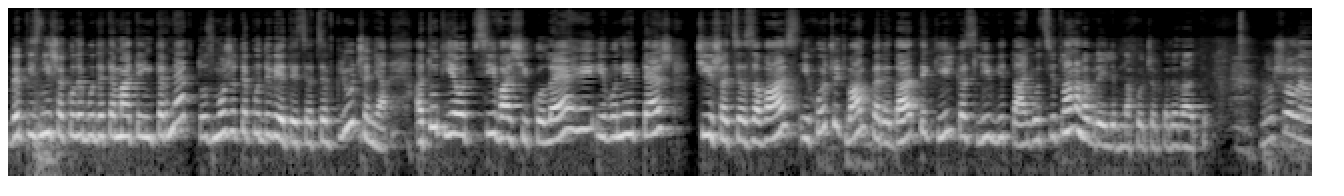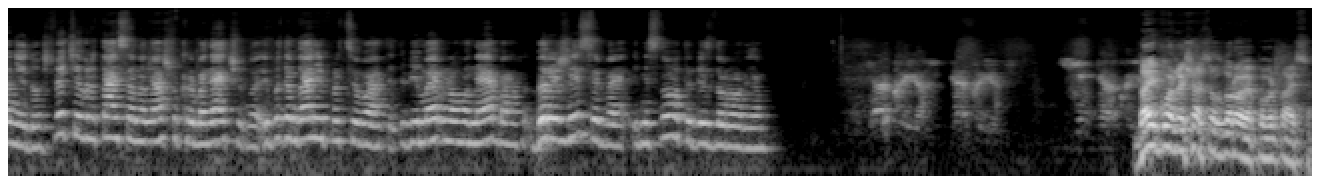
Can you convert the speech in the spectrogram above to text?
ви пізніше, коли будете мати інтернет, то зможете подивитися це включення. А тут є от всі ваші колеги, і вони теж тішаться за вас і хочуть вам передати кілька слів вітань. От Світлана Гаврилівна хоче передати. Ну що, Леоніду, швидше вертайся на нашу Кременеччину і будемо далі працювати. Тобі мирного неба, бережи себе і міцного тобі здоров'я. Дякую, дякую. Всім дякую. Дай Боже щастя, здоров'я, повертайся.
